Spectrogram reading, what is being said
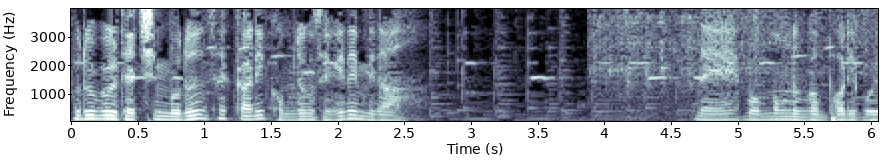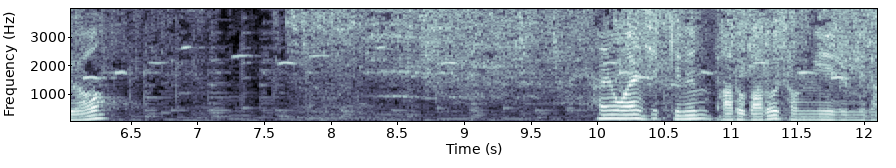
두릅을 데친 물은 색깔이 검정색이 됩니다. 네, 못 먹는 건 버리고요. 사용한 식기는 바로바로 정리해줍니다.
